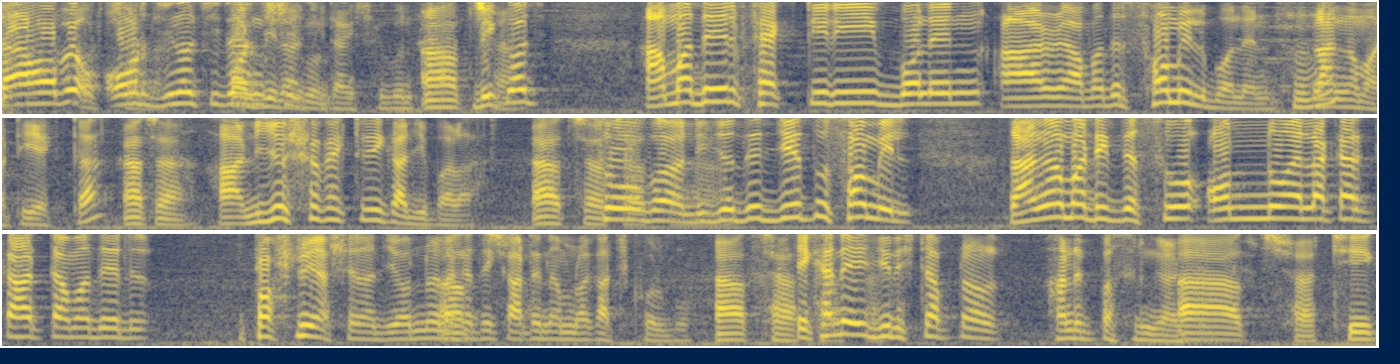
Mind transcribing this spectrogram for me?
যা হবে original চিটাং সেগুন। সেগুন। আচ্ছা। বিকজ আমাদের ফ্যাক্টরি বলেন আর আমাদের সমিল বলেন রাঙ্গামাটি একটা। আচ্ছা। আর নিজস্ব ফ্যাক্টরি কাজীপাড়া। আচ্ছা সো আচ্ছা, আচ্ছা। নিজেদের যেহেতু সমিল রাঙামাটিতে সো অন্য এলাকার কাঠ আমাদের প্রশ্নই আসে না যে অন্য এলাকাতে আচ্ছা। কাটে আমরা কাজ করব। আচ্ছা এখানে এই জিনিসটা আপনার হান্ড্রেড পার্সেন্ট গ্যারান্টি আচ্ছা ঠিক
